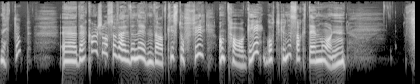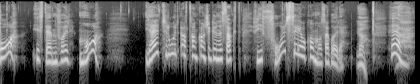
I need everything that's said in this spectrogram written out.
nettopp, eh, det er kanskje også verdt å nevne da at Kristoffer antagelig godt kunne sagt den morgenen få istedenfor må. Jeg tror at han kanskje kunne sagt vi får se og komme oss av gårde. Ja. Ja.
